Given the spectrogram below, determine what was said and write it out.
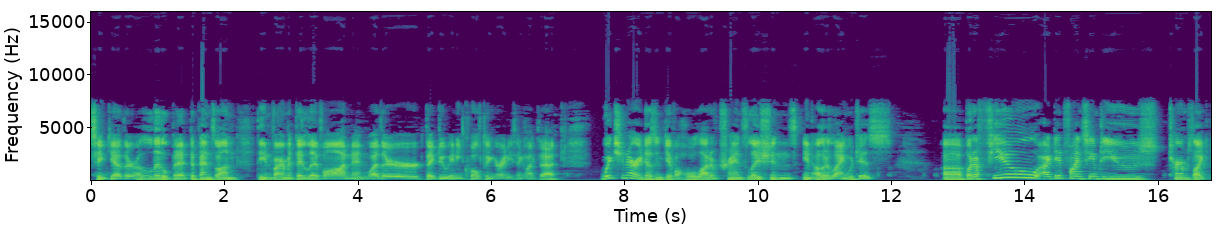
together a little bit. Depends on the environment they live on and whether they do any quilting or anything like that. Wiktionary doesn't give a whole lot of translations in other languages, uh, but a few I did find seem to use terms like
